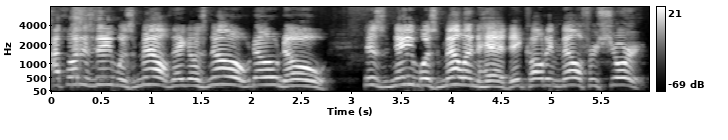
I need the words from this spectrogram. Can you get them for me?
I thought his name was Mel. They goes, no, no, no. His name was Melonhead. They called him Mel for short.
